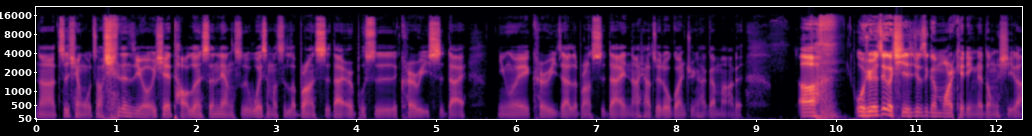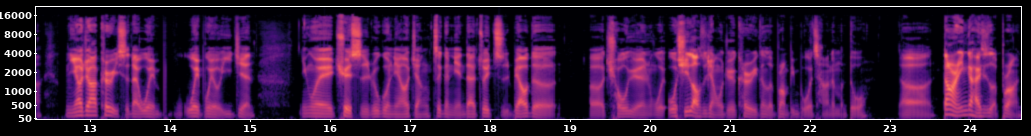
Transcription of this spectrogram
那之前我知道 前阵子有一些讨论声量是为什么是 LeBron 时代而不是 Curry 时代？因为 Curry 在 LeBron 时代拿下最多冠军还干嘛的？呃，我觉得这个其实就是个 marketing 的东西啦。你要叫他 Curry 时代，我也我也不会有意见，因为确实如果你要讲这个年代最指标的。呃，球员，我我其实老实讲，我觉得 Curry 跟 LeBron 并不会差那么多。呃，当然应该还是 LeBron，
